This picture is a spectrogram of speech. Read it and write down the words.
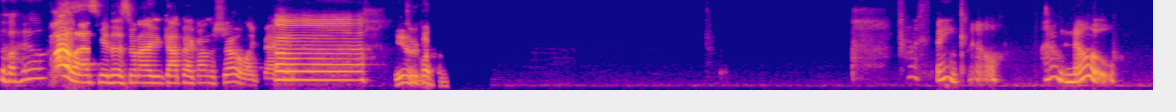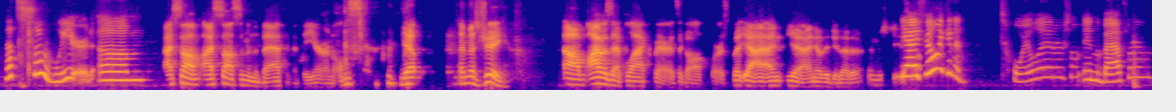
the hell? Kyle asked me this when I got back on the show, like back Uh, in That's a good June. question. I'm trying to think now. I don't know. That's so weird. Um, I saw I saw some in the bathroom at the urinals. Yep. MSG. um, I was at Black Bear. It's a golf course, but yeah, I yeah I know they do that at MSG. yeah, I feel like in a toilet or something in the bathroom.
